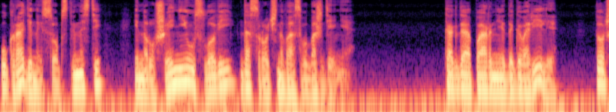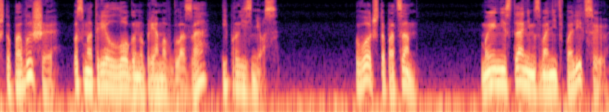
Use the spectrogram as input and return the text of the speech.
украденной собственности — и нарушении условий досрочного освобождения. Когда парни договорили, тот, что повыше, посмотрел Логану прямо в глаза и произнес. «Вот что, пацан, мы не станем звонить в полицию,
